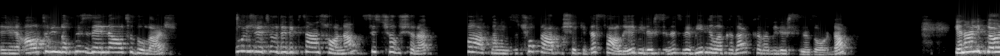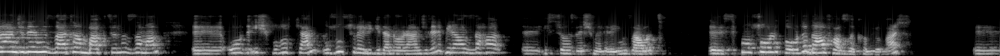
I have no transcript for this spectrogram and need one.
e, 6.956 dolar. Bu ücreti ödedikten sonra siz çalışarak konaklamanızı çok rahat bir şekilde sağlayabilirsiniz ve bir yıla kadar kalabilirsiniz orada. Genellikle öğrencilerimiz zaten baktığınız zaman e, orada iş bulurken uzun süreli giden öğrencileri biraz daha e, iş sözleşmeleri imzalatıp e, sponsorlukla orada daha fazla kalıyorlar. E,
